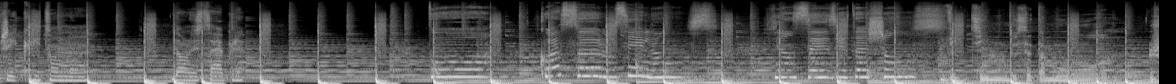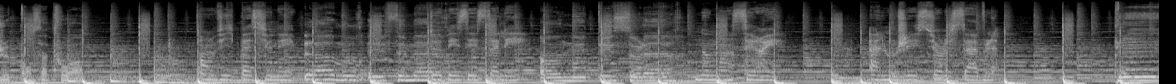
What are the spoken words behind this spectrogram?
J'écris ton nom dans le sable. Pourquoi seul en silence Viens saisir ta chance? Victime de cet amour, je pense à toi. Envie passionnée, l'amour éphémère, de baisers salés, un été solaire, nos mains serrées, allongées sur le sable. Plus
